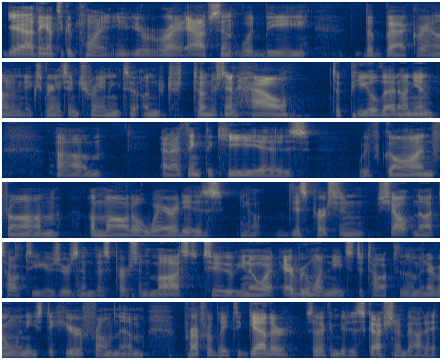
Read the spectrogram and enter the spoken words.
Yeah, I think that's a good point. You're right. Absent would be the background and experience and training to under, to understand how to peel that onion. Um, and I think the key is we've gone from a model where it is, you know, this person shall not talk to users and this person must, to, you know what, everyone needs to talk to them and everyone needs to hear from them, preferably together, so there can be discussion about it.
